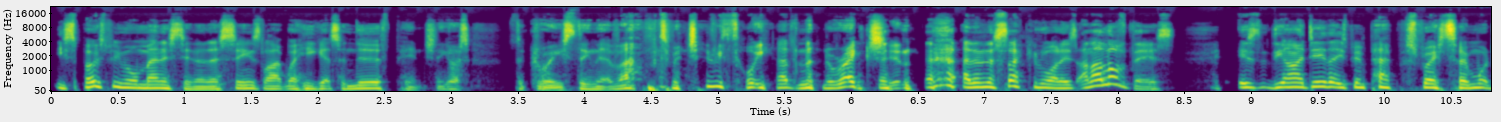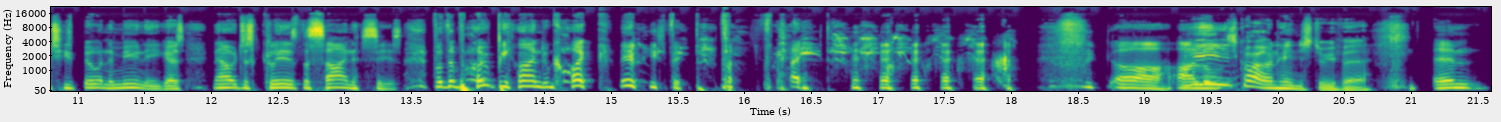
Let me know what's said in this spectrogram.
He's supposed to be more menacing, and there's scenes like where he gets a nerve pinch, and he goes, "It's the greatest thing that ever happened to me." Jimmy thought he had an erection, and then the second one is, and I love this, is the idea that he's been pepper sprayed so much he's built an immunity. He goes, now it just clears the sinuses, but the bloke behind him quite clearly has been pepper sprayed. oh, I love. He's quite unhinged, to be fair. Um,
